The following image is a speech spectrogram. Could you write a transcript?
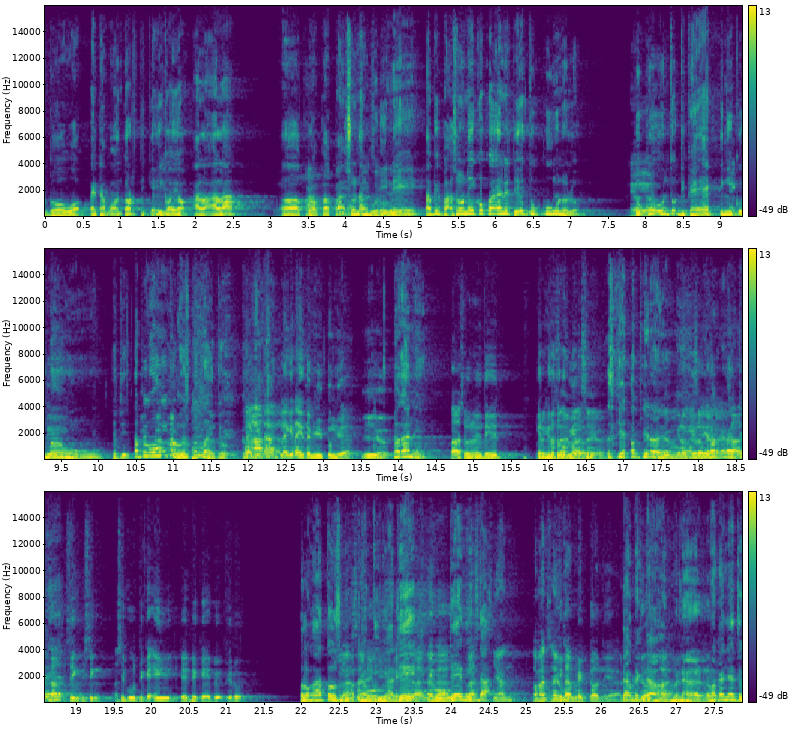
nggawa peda motor dikeki koyo ala-ala eh, gerobak bakso nang burine. Tapi baksone iku koyo aneh dia tuku ngono lho. Tuku untuk digawe acting iku mau. Jadi tapi wong iku lho wis tuwa, Cuk. Lah kita lah kita hitung-hitung ya. Iya. Makane Bakso ini dia kira-kira tuh piro? Ya. kira-kira ya. Kira-kira ya. Kira-kira gak, sing sing siku DKI dia DKI duit piro? tolong atus gantinya. Kita- dia minta. Kita breakdown ya. kita breakdown benar makanya itu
